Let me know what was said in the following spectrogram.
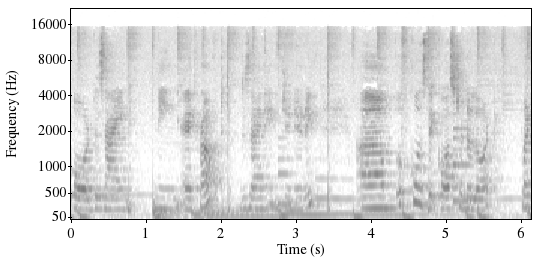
for designing aircraft, design engineering. Um, of course, they costed a lot, but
